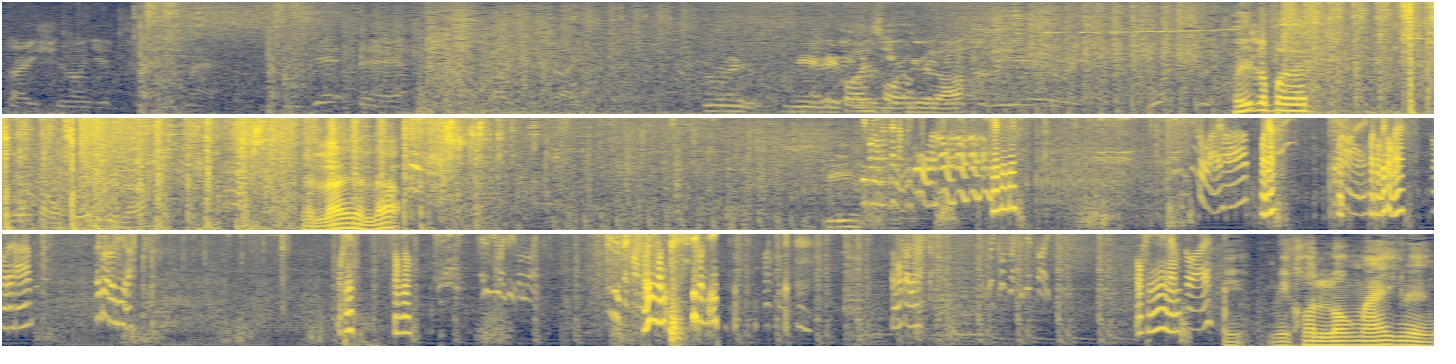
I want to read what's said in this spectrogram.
station on your tank map. Get there. Safe. เฮ้ยมีมีก้อนสองอยู่เหรอเฮ้ย ระเบิด ตัวสองเฟสอยู่นะ เห็นแล้วเห็นแล้วมีมีคนลงมาอีกหนึ่ง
